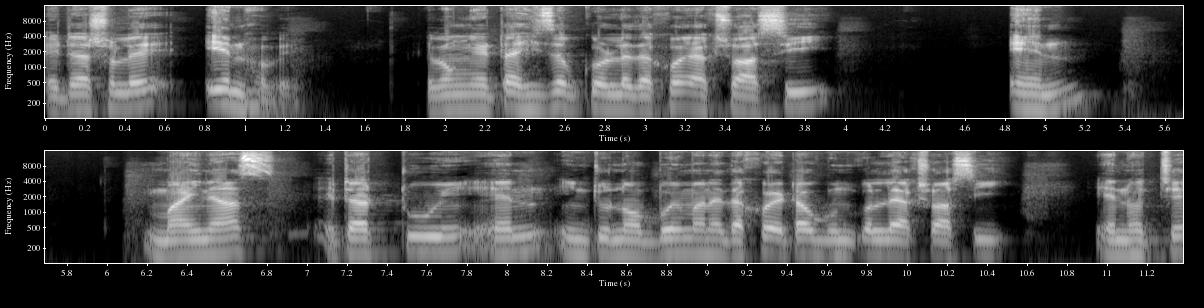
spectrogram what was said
এটা আসলে এন হবে। এবং এটা হিসাব করলে দেখো একশো আশি এন মাইনাস এটা টু এন ইন্টু নব্বই মানে দেখো এটাও গুণ করলে একশো আশি এন হচ্ছে।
